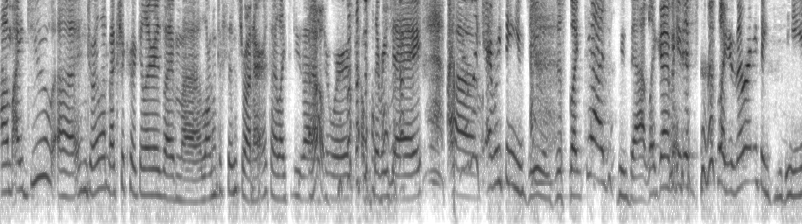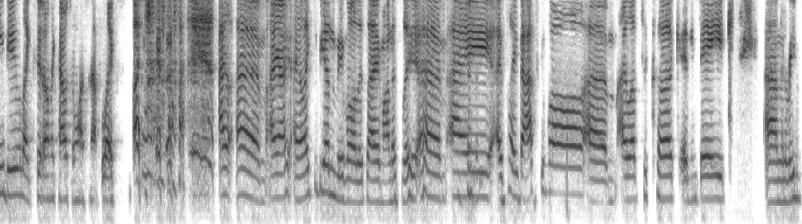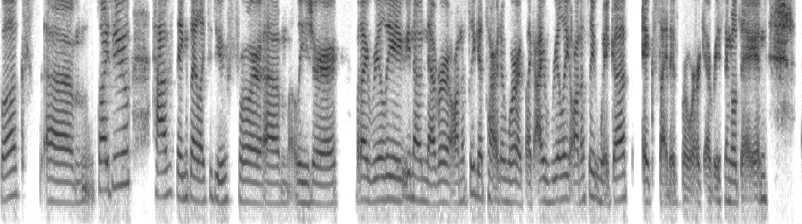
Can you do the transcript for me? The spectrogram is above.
Um, I do uh, enjoy a lot of extracurriculars. I'm a long distance runner, so I like to do that oh. after work almost every day. I feel um, like everything you do is just like, yeah, I just do that. Like, I mean, it's just like, is there anything easy you do? Like, sit on the couch and watch Netflix? I um I I like to be on the move all the time. Honestly, um, I I play basketball. Um, I love to cook and bake, um, and read books. Um, so I do have things I like to do for um, leisure but I really, you know, never honestly get tired of work. Like I really honestly wake up excited for work every single day. And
